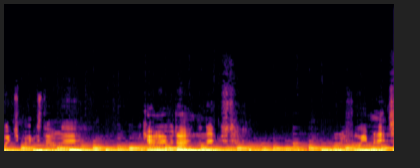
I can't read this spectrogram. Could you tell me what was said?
Switchbacks down there. Going over that in the next probably 40 minutes.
